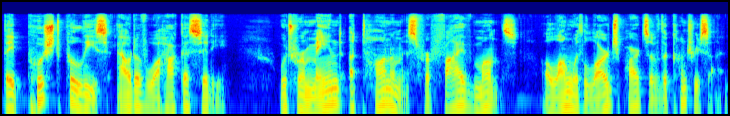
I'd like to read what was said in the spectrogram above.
They pushed police out of Oaxaca City, which remained autonomous for five months, along with large parts of the countryside.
